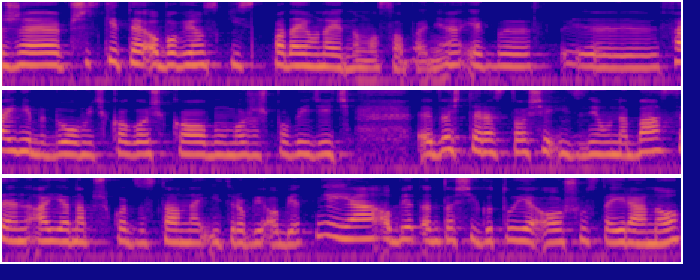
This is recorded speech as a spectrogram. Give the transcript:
że wszystkie te obowiązki spadają na jedną osobę, nie? Jakby yy, fajnie by było mieć kogoś, komu możesz powiedzieć, e, weź teraz Tosię i z nią na basen, a ja na przykład zostanę i zrobię obiad. Nie ja, obiad Antosi gotuję o 6 rano,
